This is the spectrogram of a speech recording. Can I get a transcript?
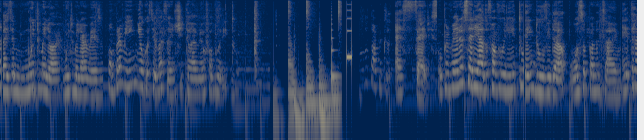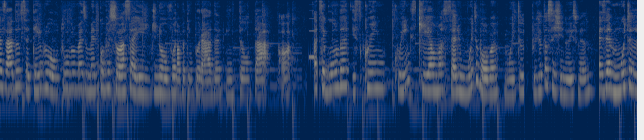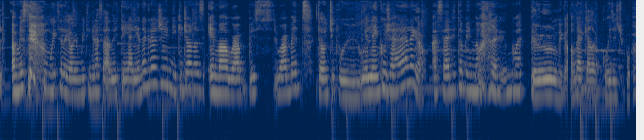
mas é muito melhor, muito melhor mesmo. Bom, pra mim eu gostei bastante, então é meu favorito é séries. O primeiro seriado favorito, sem dúvida, Once Upon a Time. Retrasado, setembro, outubro, mais ou menos, começou a sair de novo a nova temporada. Então tá, ó, a segunda, Scream Queens, que é uma série muito boba, muito... Porque eu tô assistindo isso mesmo. Mas é muito, ao mesmo tempo, muito legal e muito engraçado. E tem Ariana Grande, Nick Jonas, Emma Rabbit. Então, tipo, o elenco já é legal. A série também não é, não é tão legal. Não é aquela coisa, tipo...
